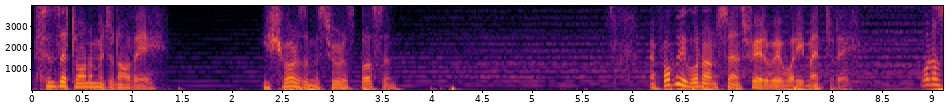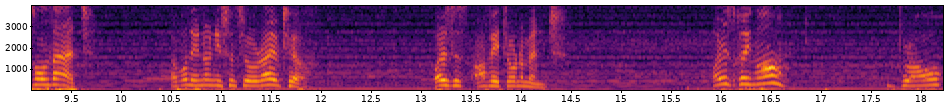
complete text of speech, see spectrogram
Since that tournament in Aveh, he sure is a mysterious person. I probably wouldn't understand straight away what he meant today. What is all that? I've only known you since you arrived here. What is this Aveh tournament? What is going on? Bro?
